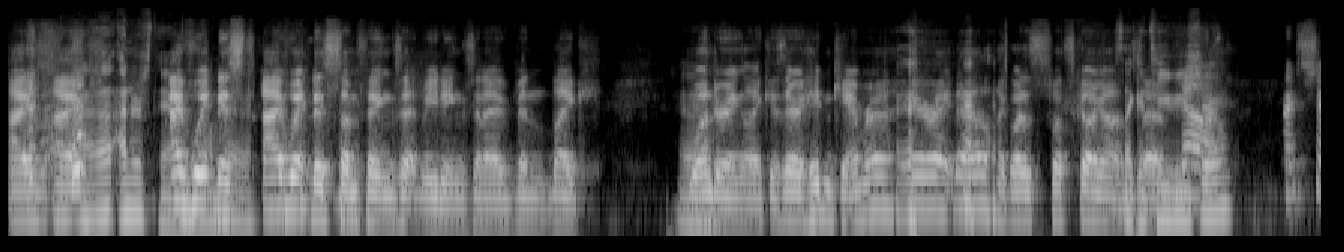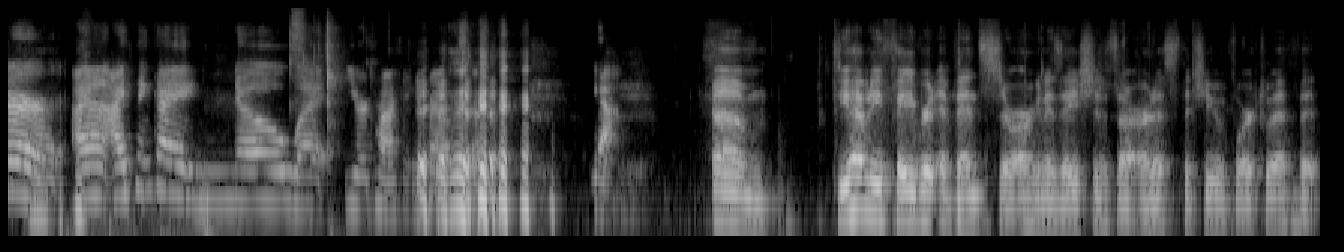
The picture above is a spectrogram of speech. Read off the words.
i've I i've uh, understand. i've witnessed i've witnessed some things at meetings and i've been like wondering like is there a hidden camera here right now? Like what is what's going on? It's like a So- TV No. show. for sure. I, I think i know what you're talking about so, yeah um do you have any favorite events or organizations or artists that you've worked with that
